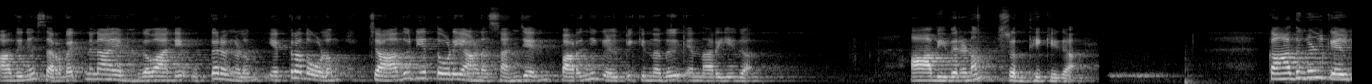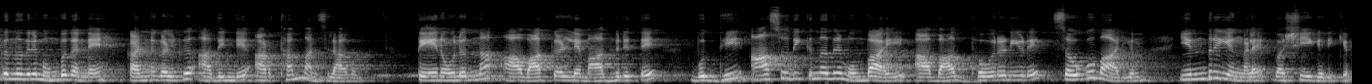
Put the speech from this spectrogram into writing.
അതിന് സർവജ്ഞനായ ഭഗവാന്റെ ഉത്തരങ്ങളും എത്രത്തോളം ചാതുര്യത്തോടെയാണ് സഞ്ജയൻ പറഞ്ഞു കേൾപ്പിക്കുന്നത് എന്നറിയുക. ആ വിവരണം ശ്രദ്ധിക്കുക. കാതുകൾ കേൾക്കുന്നതിന് മുമ്പ് തന്നെ കണ്ണുകൾക്ക് അതിന്റെ അർത്ഥം മനസ്സിലാകും. തേനോലുന്ന ആ വാക്കുകളിലെ മാധുര്യത്തെ ബുദ്ധി ആസ്വദിക്കുന്നതിന് മുമ്പായി ആ വാഗ്ധോരണിയുടെ സൗകുമാര്യം ഇന്ദ്രിയങ്ങളെ വശീകരിക്കും.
